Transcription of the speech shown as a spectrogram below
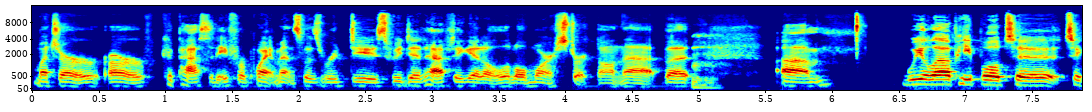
much our, our capacity for appointments was reduced, we did have to get a little more strict on that. But, mm-hmm. um, we allow people to, to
